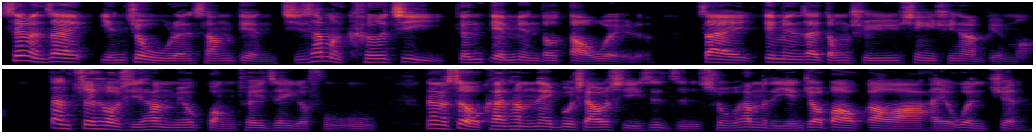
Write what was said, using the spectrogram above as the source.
Seven 在研究无人商店，其实他们科技跟店面都到位了，在店面在东区信义区那边嘛，但最后其实他们没有广推这个服务。那个时候我看他们内部消息是指出他们的研究报告啊，还有问卷，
